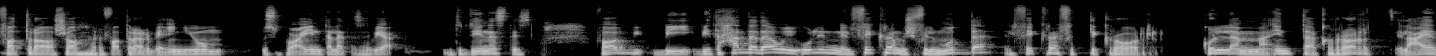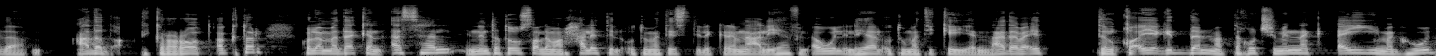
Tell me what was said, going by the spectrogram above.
فترة شهر فترة 40 يوم أسبوعين ثلاث أسابيع بتبتدي الناس تسال فهو بي- بي- بيتحدى ده ويقول إن الفكرة مش في المدة الفكرة في التكرار. كل ما أنت كررت العادة عدد تكرارات أكتر كل ما ده كان أسهل إن أنت توصل لمرحلة ال automaticity اللي اتكلمنا عليها في الأول اللي هي الأوتوماتيكية إن العادة بقت تلقائية جدا ما بتاخدش منك أي مجهود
